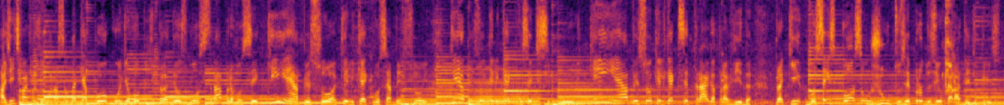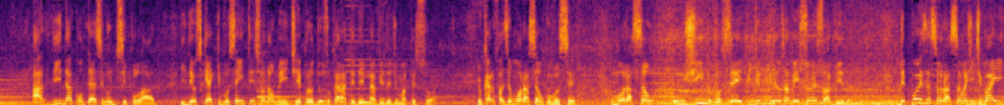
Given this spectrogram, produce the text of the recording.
A gente vai fazer uma oração daqui a pouco, onde eu vou pedir para Deus mostrar para você quem é a pessoa que Ele quer que você abençoe, quem é a pessoa que Ele quer que você discipule, é a pessoa que Ele quer que você traga para a vida, para que vocês possam juntos reproduzir o caráter de Cristo. A vida acontece no discipulado e Deus quer que você intencionalmente reproduza o caráter dele na vida de uma pessoa. Eu quero fazer uma oração com você, uma oração ungindo você e pedindo que Deus abençoe a sua vida. Depois dessa oração, a gente vai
